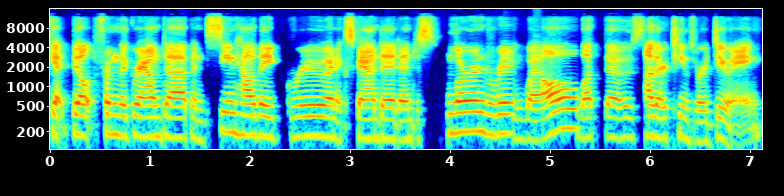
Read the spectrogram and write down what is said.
get built from the ground up and seen how they grew and expanded and just learned really well what those other teams were doing.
